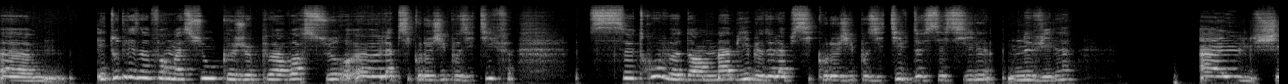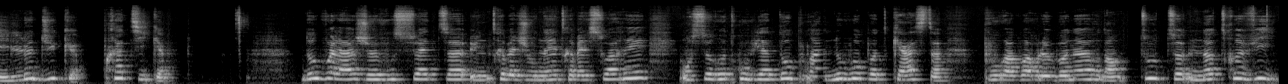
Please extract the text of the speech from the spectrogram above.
Euh, et toutes les informations que je peux avoir sur euh, la psychologie positive se trouve dans ma Bible de la psychologie positive de Cécile Neuville chez Le Duc Pratique. Donc voilà, je vous souhaite une très belle journée, très belle soirée. On se retrouve bientôt pour un nouveau podcast pour avoir le bonheur dans toute notre vie.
